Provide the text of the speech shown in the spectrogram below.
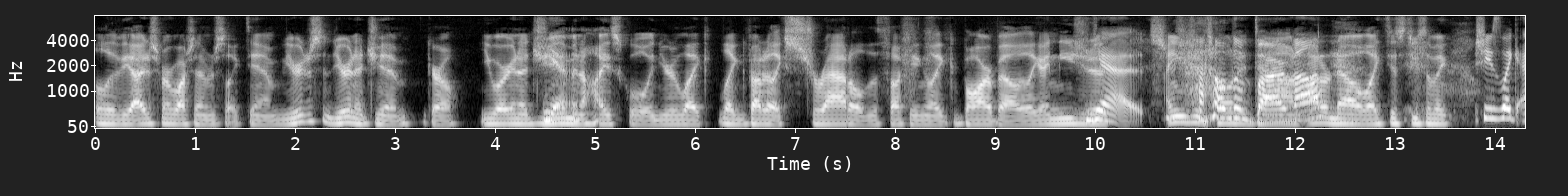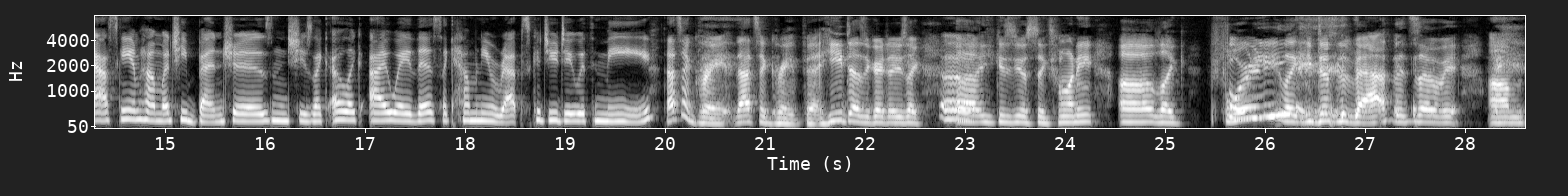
Olivia, I just remember watching them just like, damn, you're just you're in a gym, girl. You are in a gym Yeah. in a high school and you're like like about to like straddle the fucking like barbell. Like I need you to Yeah. I need you to tone the it down. barbell? I don't know, like just do something. She's like asking him how much he benches, and she's like, "Oh, like I weigh this. Like, how many reps could you do with me?" That's a great. That's a great bit. He does a great job. He's like, Uh, uh, he was like twenty, uh, like 40? 40? like he does the math it's so weird. um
